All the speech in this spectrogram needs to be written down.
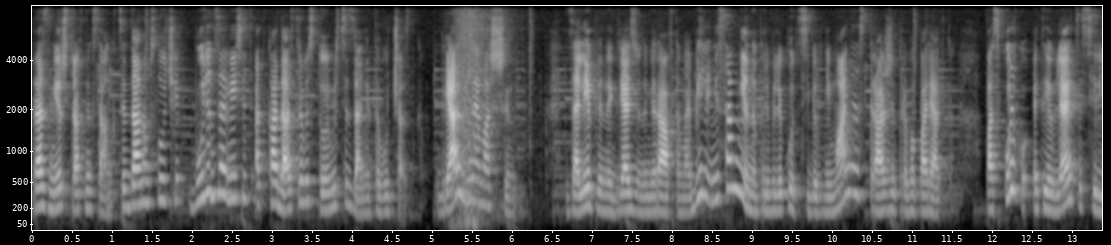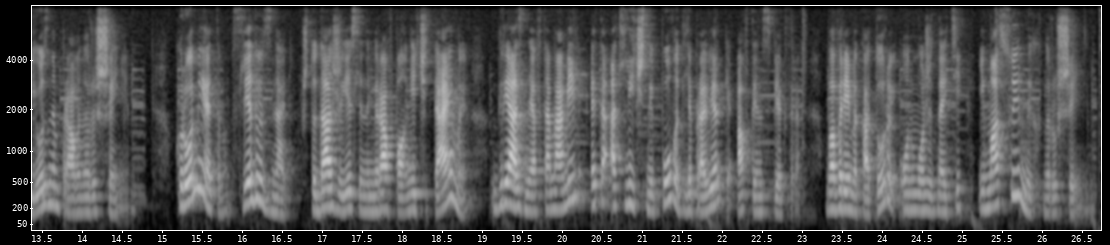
Размер штрафных санкций в данном случае будет зависеть от кадастровой стоимости занятого участка. Грязная машина. Залепленные грязью номера автомобиля, несомненно, привлекут к себе внимание стражей правопорядка, поскольку это является серьезным правонарушением. Кроме этого, следует знать, что даже если номера вполне читаемые, грязный автомобиль – это отличный повод для проверки автоинспектора, во время которой он может найти и массу иных нарушений.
